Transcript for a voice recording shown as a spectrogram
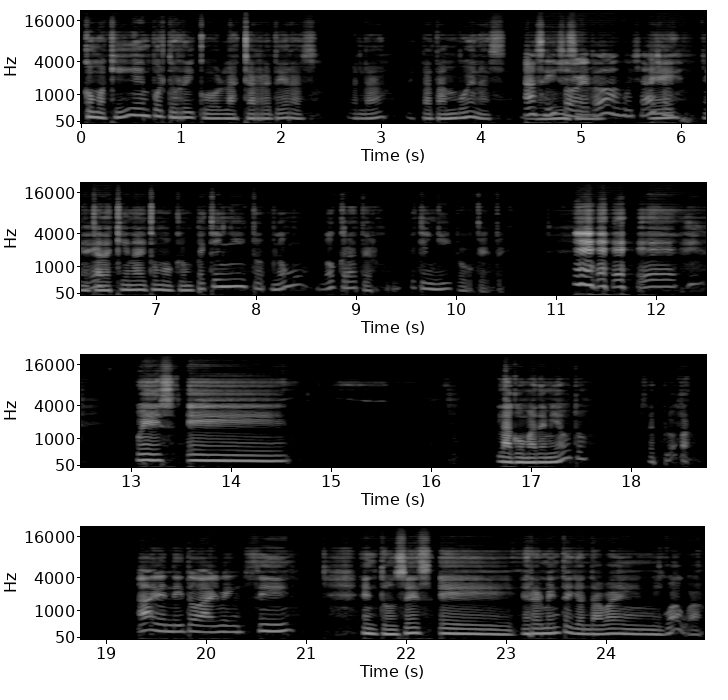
Como aquí en Puerto Rico las carreteras, ¿verdad? Están tan buenas. Ah, sí, sobre todo, muchachos. Eh, en Eh. cada esquina hay como que un pequeñito, no, mu- no cráter, un pequeñito boquete. Pues eh, la goma de mi auto se explota. Ay, bendito Alvin. Sí. Entonces, eh, realmente yo andaba en mi guagua.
